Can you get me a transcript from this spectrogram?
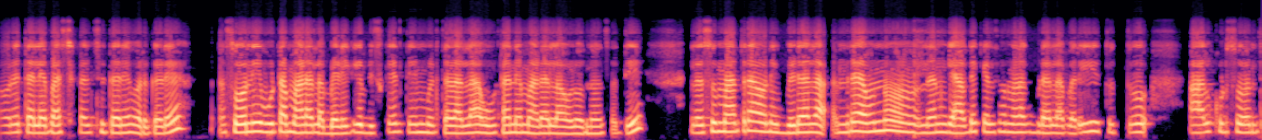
ಅವರೇ ತಲೆ ಬಾಸಿ ಕಳಿಸಿದ್ದಾರೆ ಹೊರಗಡೆ. ಸೋನಿ ಊಟ ಮಾಡಲ್ಲ, ಬೆಳಿಗ್ಗೆ ಬಿಸ್ಕೆಟ್ ತಿಂದ್ಬಿಡ್ತಾಳಲ್ಲ ಊಟನೇ ಮಾಡಲ್ಲ ಅವಳು ಒಂದೊಂದ್ಸತಿ ರಸು ಮಾತ್ರ ಅವನಿಗೆ ಬಿಡಲ್ಲ. ಅಂದ್ರೆ ಅವನು ನನ್ಗೆ ಯಾವುದೇ ಕೆಲಸ ಮಾಡಕ್ ಬಿಡಲ್ಲ, ಬರೀ ತುತ್ತು, ಹಾಲು ಕುಡ್ಸು ಅಂತ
